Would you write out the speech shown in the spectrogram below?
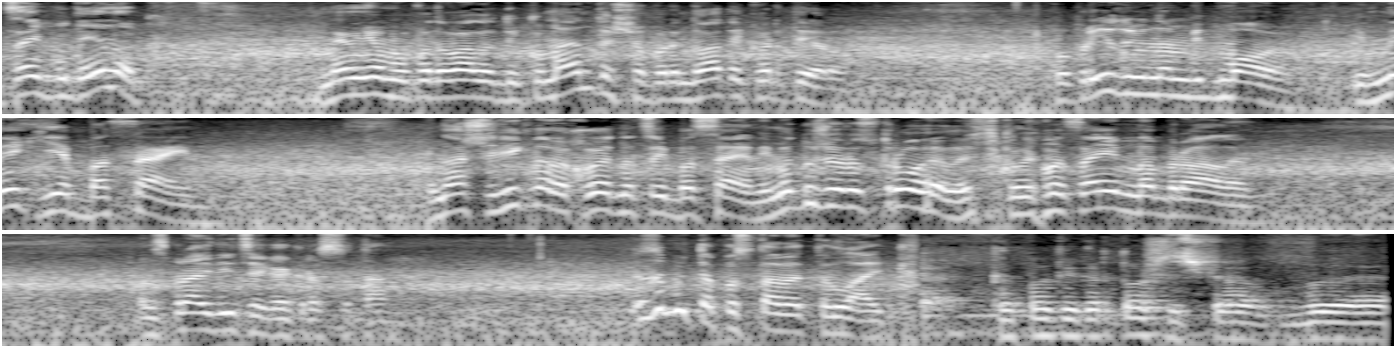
Оцей будинок, ми в ньому подавали документи, щоб орендувати квартиру. По приїзду він нам відмовив. І в них є басейн. І наші вікна виходять на цей басейн. І ми дуже розстроїлись, коли басейн набрали. Насправді дивіться, яка красота. Не забудьте поставити лайк. Поки картошечка в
